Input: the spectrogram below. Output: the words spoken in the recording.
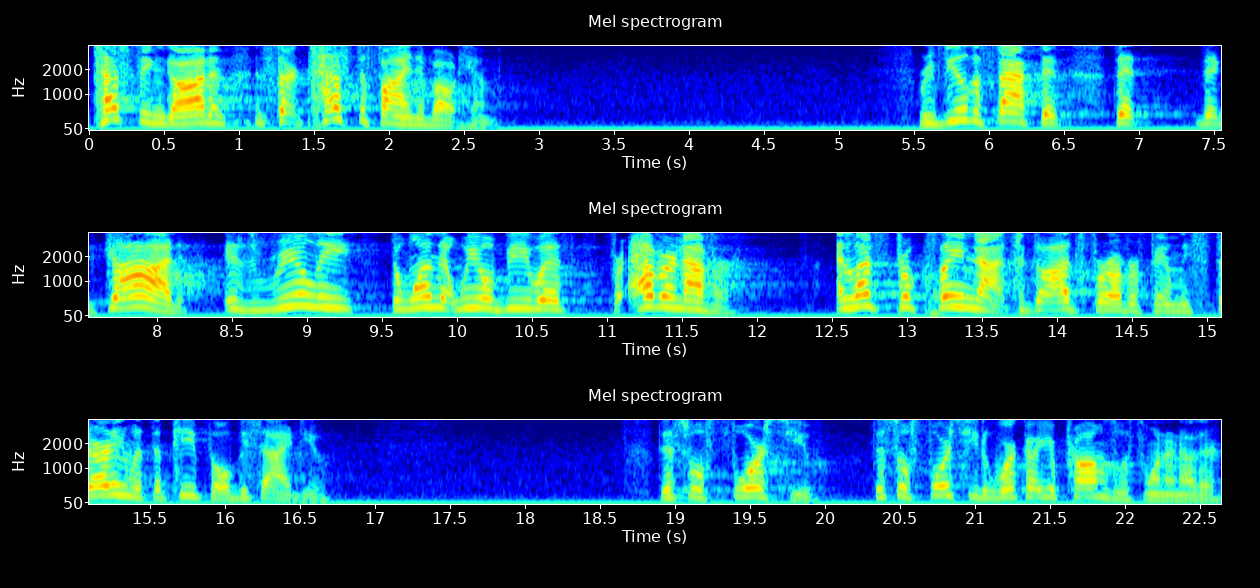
testing God and, and start testifying about Him. Reveal the fact that, that, that God is really the one that we will be with forever and ever. And let's proclaim that to God's forever family, starting with the people beside you. This will force you. This will force you to work out your problems with one another,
